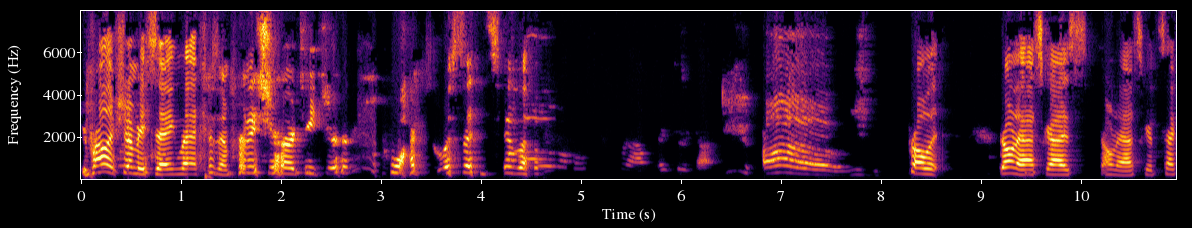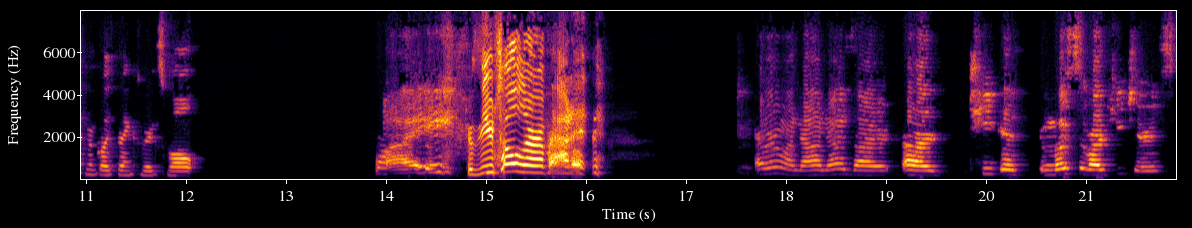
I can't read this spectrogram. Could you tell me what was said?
You probably shouldn't be saying that because I'm pretty sure our teacher watched listened to the crap, I forgot. Oh, probably. Don't ask, guys. Don't ask. It's technically Think Big's fault why? because you told her about it. Everyone now knows our our te- most of our teachers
